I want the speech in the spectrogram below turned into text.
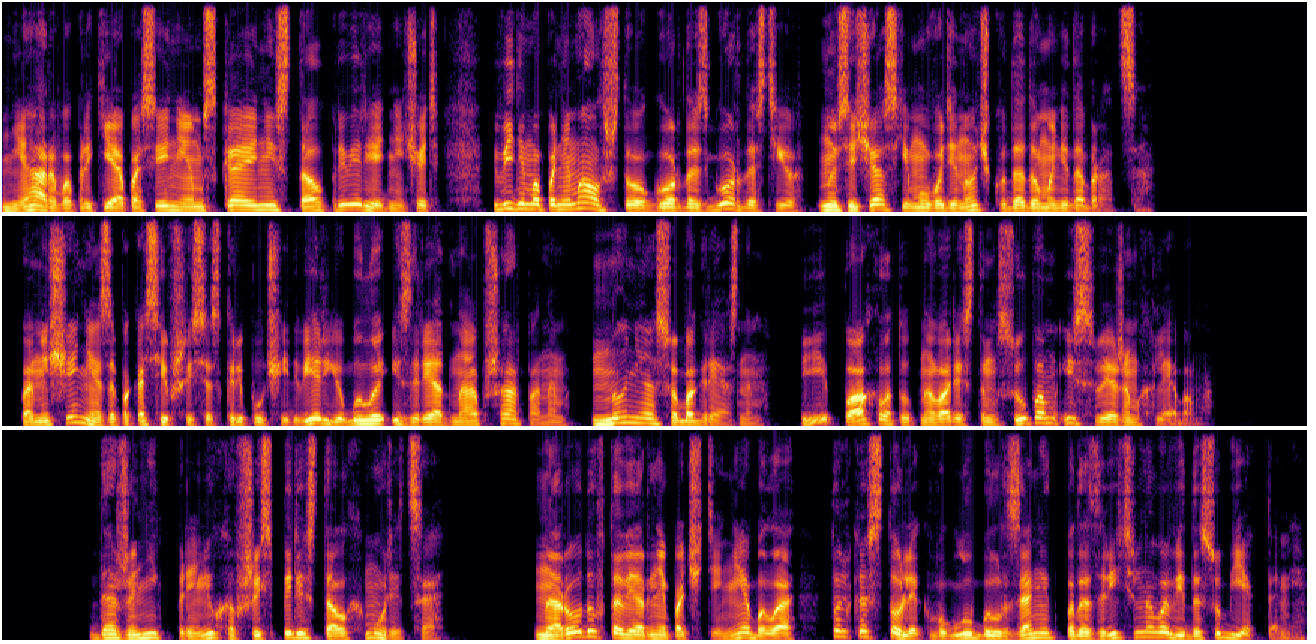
Ниар, вопреки опасениям Ская, не стал привередничать. Видимо, понимал, что гордость гордостью, но сейчас ему в одиночку до дома не добраться. Помещение за покосившейся скрипучей дверью было изрядно обшарпанным, но не особо грязным, и пахло тут наваристым супом и свежим хлебом. Даже Ник, принюхавшись, перестал хмуриться. Народу в таверне почти не было, только столик в углу был занят подозрительного вида субъектами.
